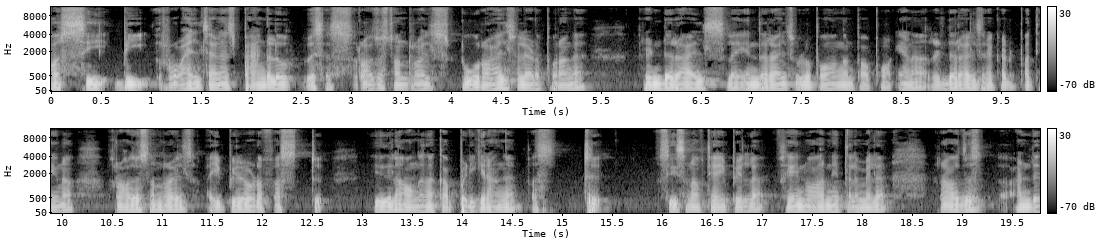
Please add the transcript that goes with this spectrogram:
RCB royal challenge Bangalore versus Rajasthan royals two royals விளையாட போகிறாங்க ரெண்டு ராயல்ஸில் எந்த ராயல்ஸ் உள்ளே போவாங்கன்னு பார்ப்போம். ஏன்னா ரெண்டு ராயல்ஸ் ரெக்கார்டு பார்த்தீங்கன்னா ராஜஸ்தான் ராயல்ஸ் ஐபிஎல்லோட ஃபஸ்ட்டு இதில் அவங்க தான் கப் அடிக்கிறாங்க. ஃபஸ்ட்டு சீசன் ஆஃப் தி ஐபிஎல்லில் ஷேன் வார்னே தலைமையில் ராஜஸ் அண்டு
